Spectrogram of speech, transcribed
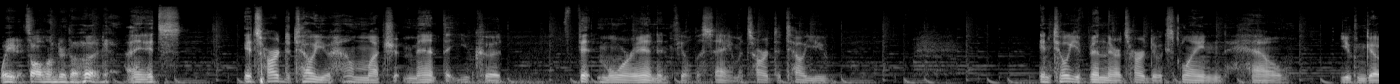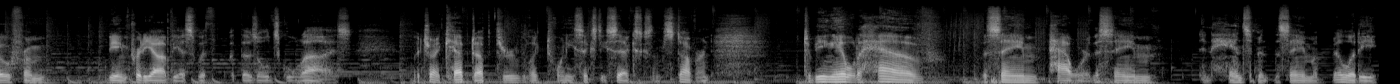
wait, it's all under the hood? I mean, it's it's hard to tell you how much it meant that you could fit more in and feel the same. It's hard to tell you until you've been there. It's hard to explain how you can go from being pretty obvious with, with those old school eyes, which I kept up through like 2066 because I'm stubborn to being able to have the same power, the same enhancement, the same ability,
